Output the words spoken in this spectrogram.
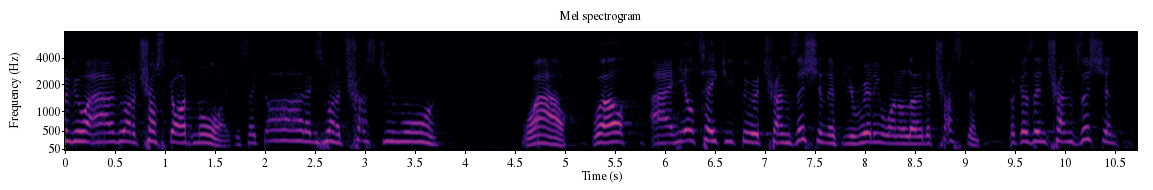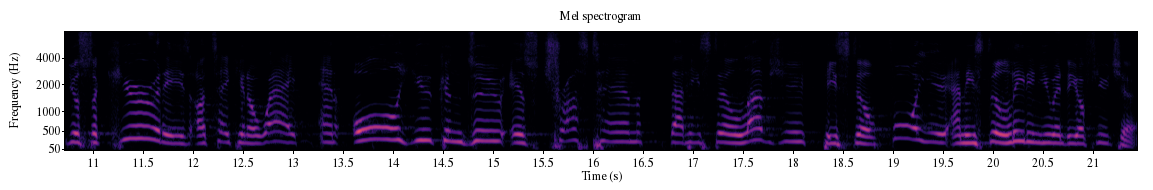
of you, how many of you want to trust God more? Just say, God, I just want to trust you more. Wow. Well, uh, he'll take you through a transition if you really want to learn to trust him. Because in transition, your securities are taken away, and all you can do is trust him that he still loves you, he's still for you, and he's still leading you into your future.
